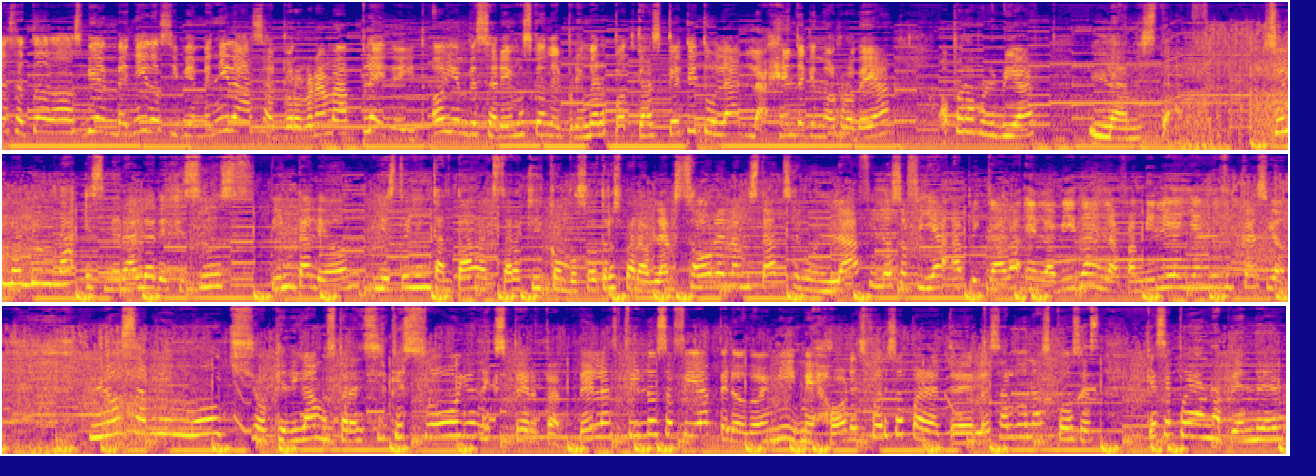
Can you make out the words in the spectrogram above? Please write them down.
buenas a todos, bienvenidos y bienvenidas al programa Playdate. Hoy empezaremos con el primer podcast que titula La gente que nos rodea, o para abreviar, la amistad. Soy la alumna Esmeralda de Jesús Pinta León y estoy encantada de estar aquí con vosotros para hablar sobre la amistad según la filosofía aplicada en la vida, en la familia y en la educación. No sabré mucho que digamos para decir que soy una experta de la filosofía, pero doy mi mejor esfuerzo para traerles algunas cosas que se pueden aprender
